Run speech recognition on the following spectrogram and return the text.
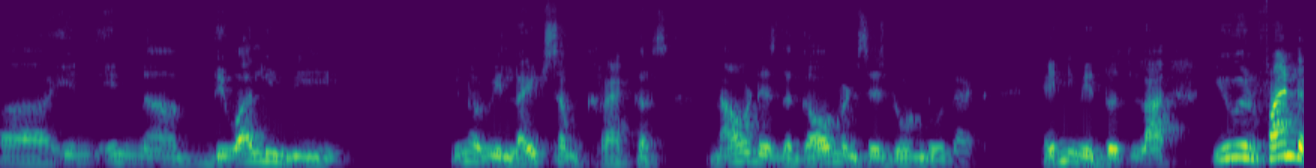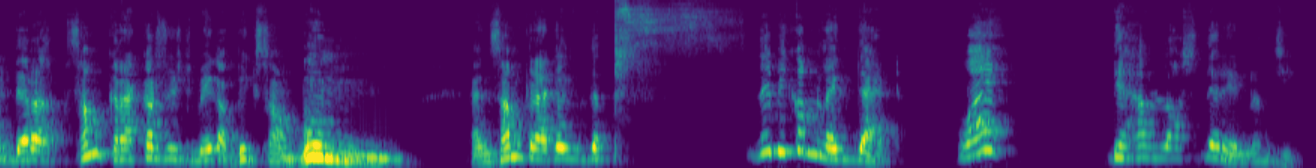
uh, in in uh, Diwali. We, you know, we light some crackers. Nowadays, the government says don't do that. Anyway, la- you will find that there are some crackers which make a big sound, boom, and some crackers with the psst, they become like that. Why? They have lost their energy.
